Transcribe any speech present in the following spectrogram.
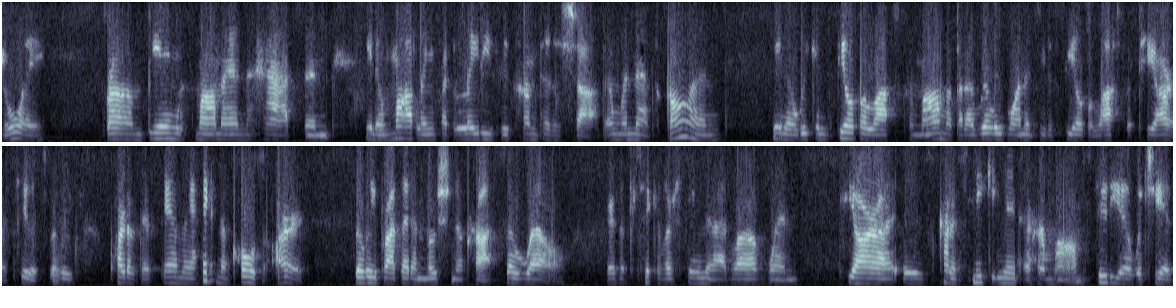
joy from being with Mama and the hats and you know, modeling for the ladies who come to the shop. And when that's gone, you know, we can feel the loss for Mama, but I really wanted you to feel the loss for Tiara too. It's really part of their family. I think Nicole's art really brought that emotion across so well. There's a particular scene that I love when Tiara is kind of sneaking into her mom's studio, which she has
